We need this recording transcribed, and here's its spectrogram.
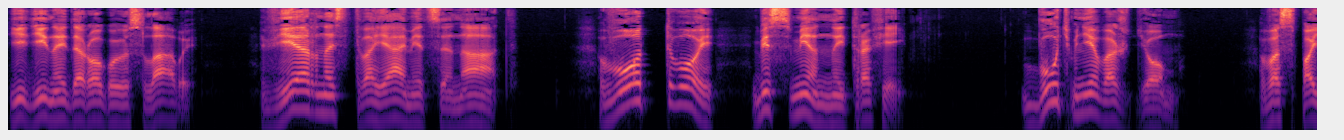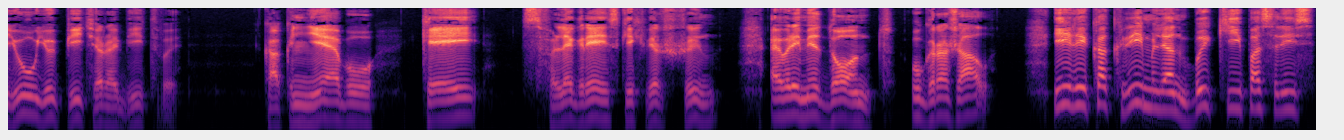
единой дорогою славы. Верность твоя, меценат. Вот твой бессменный трофей. Будь мне вождем, воспою Юпитера битвы, как небу Кей с флегрейских вершин Эвремедонт угрожал, или как римлян быки паслись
